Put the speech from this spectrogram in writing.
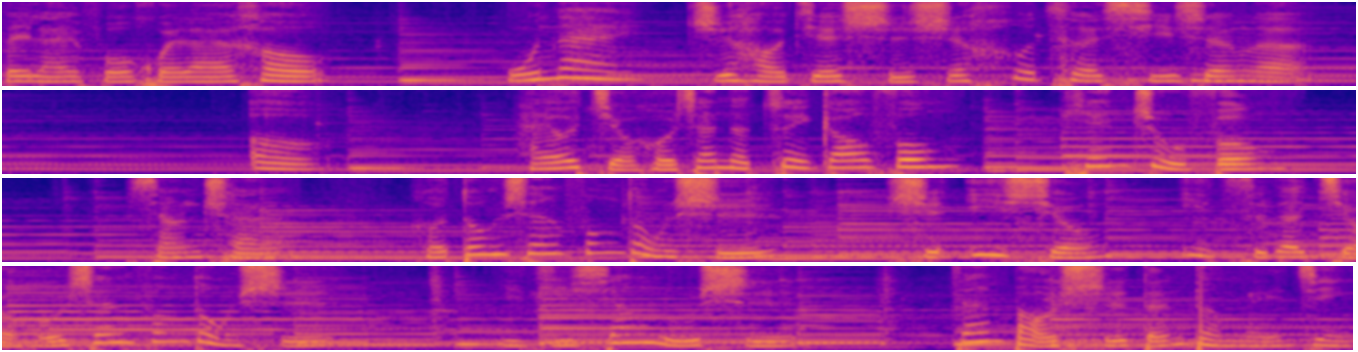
飞来佛回来后，无奈只好接石室后侧牺牲了。哦，还有九侯山的最高峰天柱峰，相传和东山风洞石是一雄一雌的九侯山风洞石，以及香炉石、三宝石等等美景，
